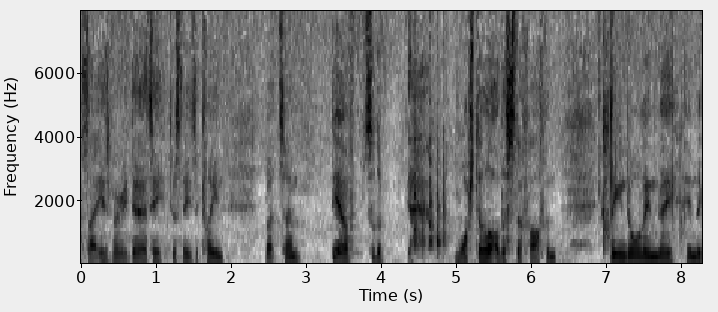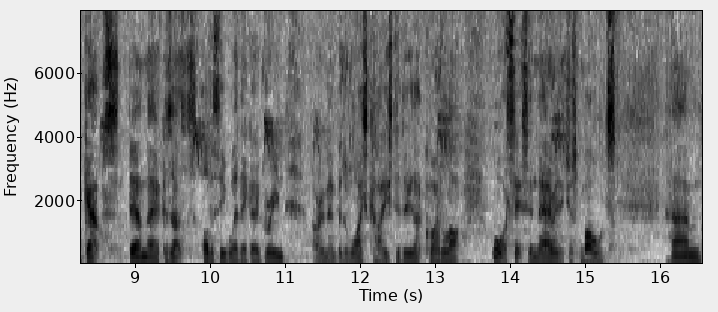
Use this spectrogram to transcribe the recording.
so it is very dirty, just needs a clean. But um, yeah, I've sort of washed a lot of the stuff off and cleaned all in the in the gaps down there because that's obviously where they go green. I remember the Weiss car used to do that quite a lot. Water sits in there and it just moulds. Um,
